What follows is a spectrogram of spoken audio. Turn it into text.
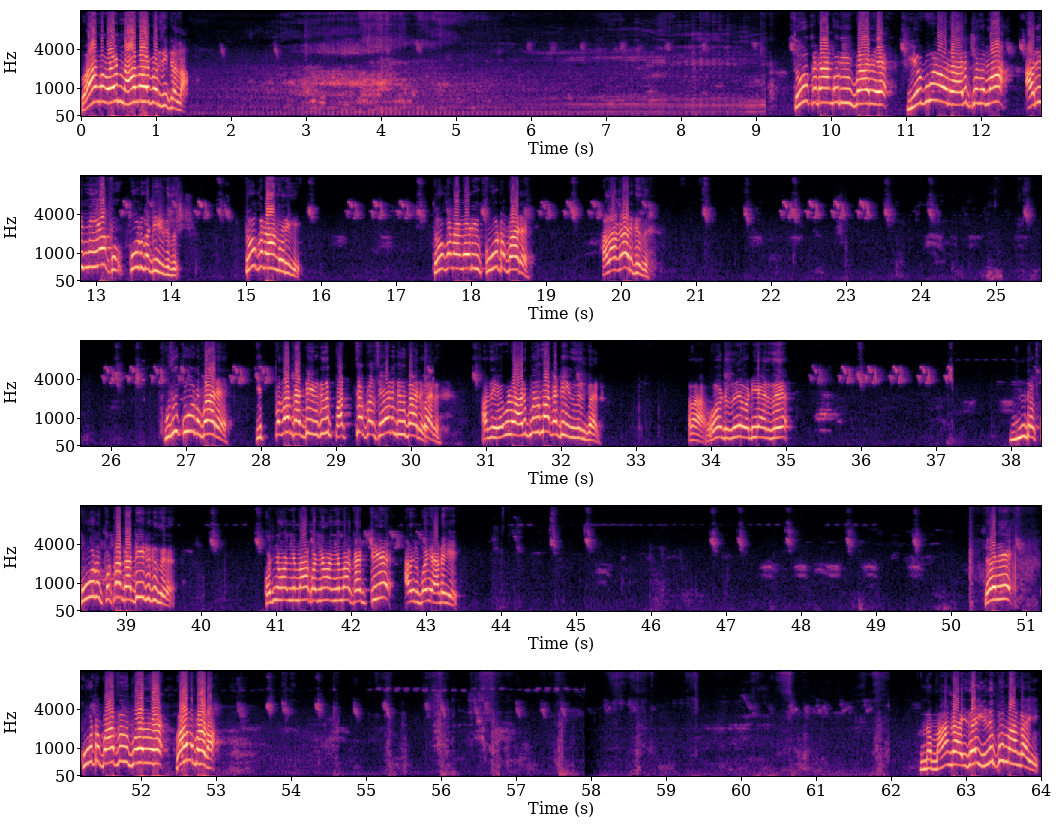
வாங்க வாங்க மாங்காய் பறிச்சிக்கலாம் தூக்கணாங்குருவி பாரு எவ்வளோ ஒரு அற்புதமா அருமையா கூடு கட்டி இருக்குது தூக்கணாங்குருவி தூக்கணாங்குருவி கூட்ட பாரு. அழகா இருக்குது. புது கூடு பாரு. இப்பதான் கட்டி இருக்குது பச்சை பசேன்னு இருக்குது பாரு. பாரு. அது எவ்வளவு அற்புதமா கட்டி இருக்குதுன்னு பாரு. அதான் ஓடுது ஒடியாருது. இந்த கூடு இப்பதான் கட்டிட்டு இருக்குது கொஞ்சம் கொஞ்சமா கொஞ்சம் கொஞ்சமா கட்டி அதுல போய் அடையு சரி கூட்ட பார்த்தது போது வாங்க போலாம். இந்த மாங்காய் தான் இனிப்பு மாங்காய்.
